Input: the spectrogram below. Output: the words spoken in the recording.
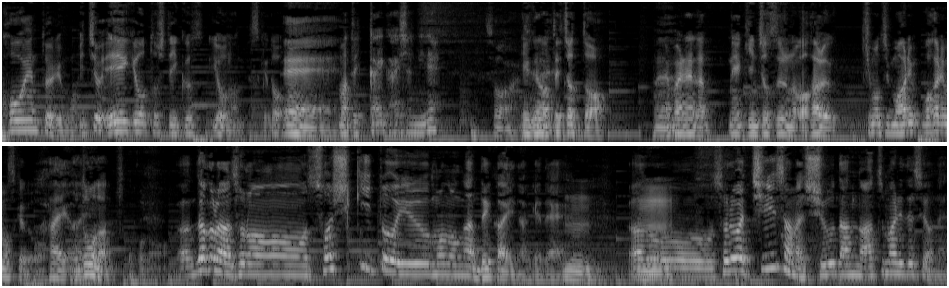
講演というよりも一応営業としていくようなんですけど、ええ。えまあでっかい会社にね、そうなんです、行くのってちょっと、ええ。やっぱりなんかね、緊張するの分かる気持ちもあり、分かりますけど、はいはいどうなんですか、この？だから、その、組織というものがでかいだけで、うん。あのそれは小さな集団の集まりですよね。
